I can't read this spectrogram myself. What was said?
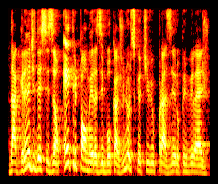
da grande decisão entre Palmeiras e Boca Juniors, que eu tive o prazer, o privilégio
